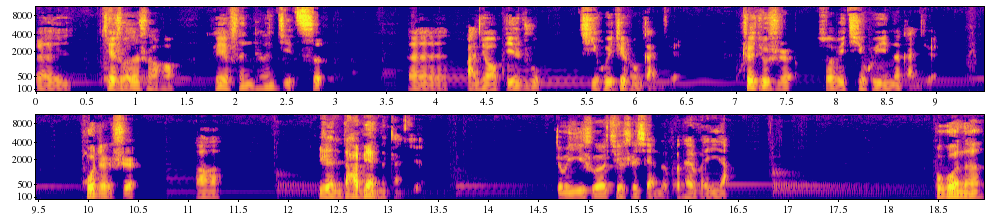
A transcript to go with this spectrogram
呃解锁的时候，可以分成几次，呃，把尿憋住，体会这种感觉，这就是所谓提会阴的感觉，或者是啊忍大便的感觉。这么一说，确实显得不太文雅。不过呢，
